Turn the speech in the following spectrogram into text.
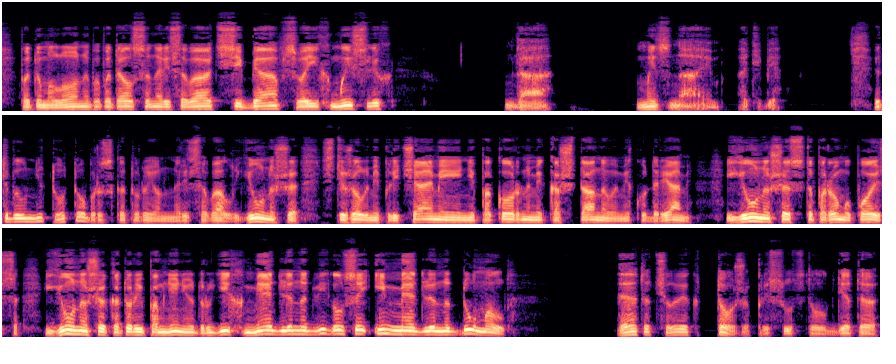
— подумал он и попытался нарисовать себя в своих мыслях. Да, мы знаем о тебе. Это был не тот образ, который он нарисовал, юноша с тяжелыми плечами и непокорными каштановыми кудрями, юноша с топором у пояса, юноша, который, по мнению других, медленно двигался и медленно думал. Этот человек тоже присутствовал где-то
